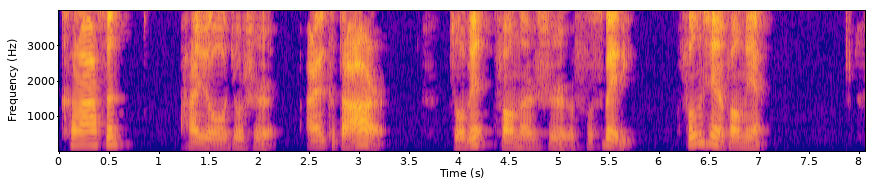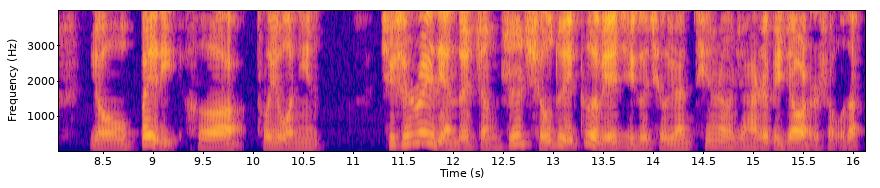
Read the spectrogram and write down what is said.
克拉森，还有就是埃克达尔。左边放的是福斯贝里，锋线方面有贝里和托伊沃宁。其实瑞典队整支球队个别几个球员听上去还是比较耳熟的，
